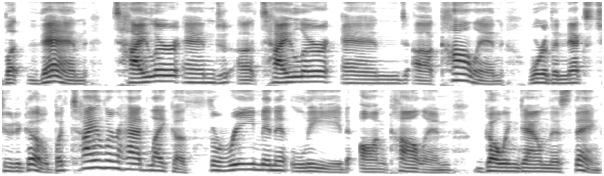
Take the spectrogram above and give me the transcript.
But then Tyler and uh, Tyler and uh, Colin were the next two to go. But Tyler had like a three minute lead on Colin going down this thing.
